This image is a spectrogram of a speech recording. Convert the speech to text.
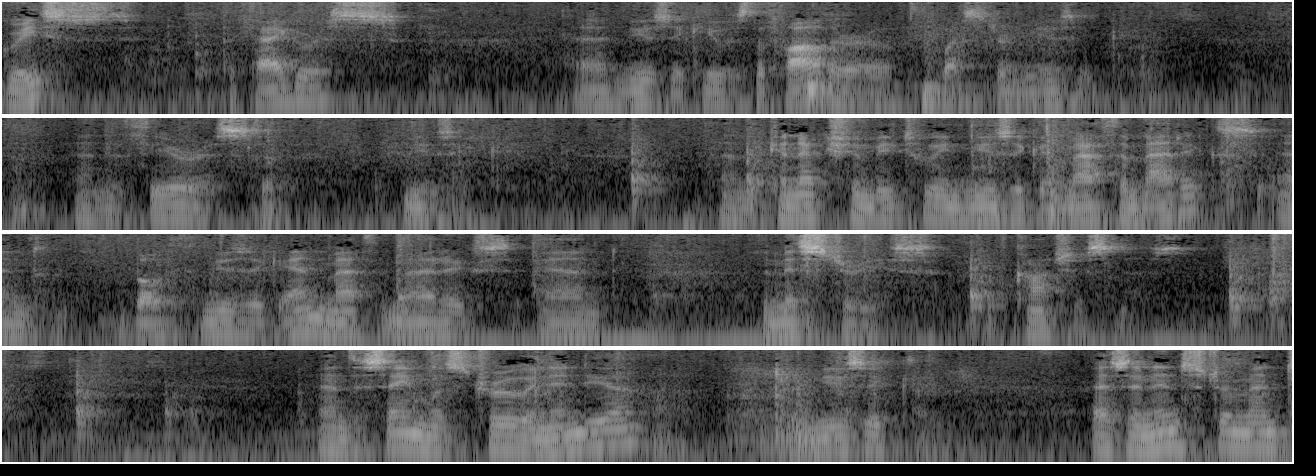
Greece. Pythagoras had music. He was the father of Western music and the theorist of music. And the connection between music and mathematics, and both music and mathematics, and the mysteries of consciousness. And the same was true in India. The music as an instrument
